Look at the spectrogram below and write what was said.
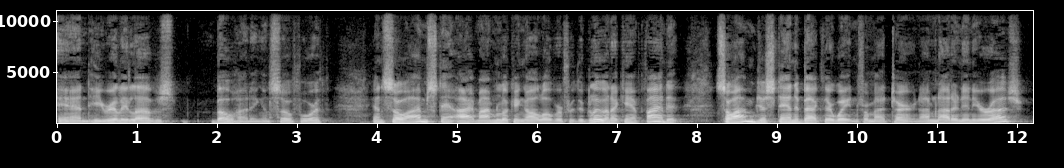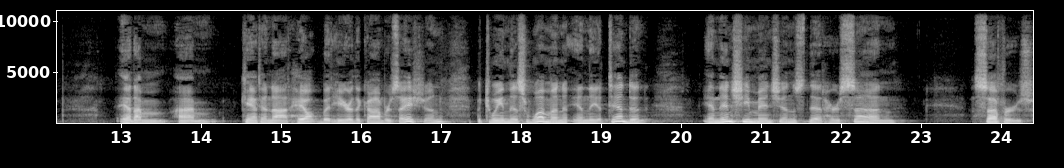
And he really loves bow hunting and so forth. And so I'm, sta- I'm, I'm looking all over for the glue and I can't find it. So I'm just standing back there waiting for my turn. I'm not in any rush. And I'm, I'm cannot help but hear the conversation between this woman and the attendant. And then she mentions that her son suffers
